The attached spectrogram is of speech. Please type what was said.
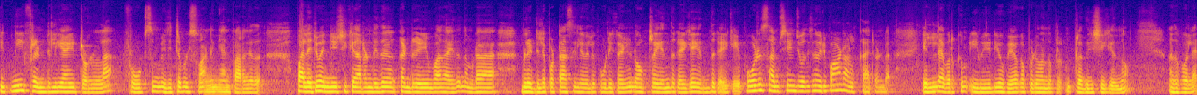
കിഡ്നി ഫ്രണ്ട്ലി ആയിട്ടുള്ള ഫ്രൂട്ട്സും വെജിറ്റബിൾസുമാണ് ഞാൻ പറഞ്ഞത്. പലരും അന്വേഷിക്കാറുണ്ട്. ഇത് കണ്ടു കഴിയുമ്പോൾ അതായത് നമ്മുടെ ബ്ലഡിലെ പൊട്ടാസ്യം ലെവൽ കൂടിക്കഴിഞ്ഞ് ഡോക്ടറെ എന്ത് കഴിക്കുക എന്ത് കഴിക്കുക എപ്പോഴും സംശയം ചോദിക്കുന്ന ഒരുപാട് ആൾക്കാരുണ്ട്. എല്ലാവർക്കും ഈ വീഡിയോ ഉപയോഗപ്പെടുമെന്ന് പ്രതീക്ഷിക്കുന്നു. അതുപോലെ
